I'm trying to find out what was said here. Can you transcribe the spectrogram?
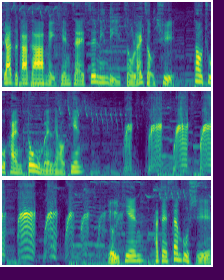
鸭子嘎嘎每天在森林里走来走去，到处和动物们聊天。有一天，他在散步时，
